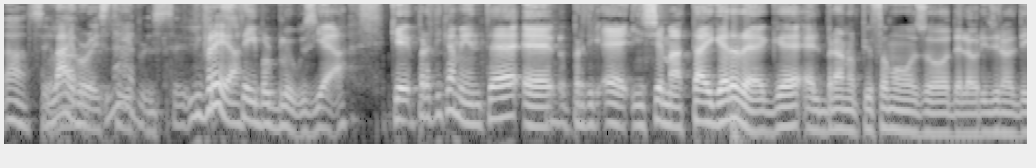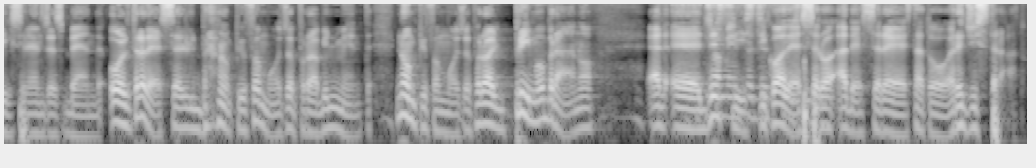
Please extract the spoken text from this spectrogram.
Ah, sì. Library, Library, Stable, sì. Livrea. Stable Blues, yeah. Che praticamente è, è insieme a Tiger Rag è il brano più famoso della Original Dixieland Jazz Band. Oltre ad essere il brano più famoso, probabilmente, non più famoso, però il primo brano eh, jazzistico ad essere, ad essere stato registrato.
